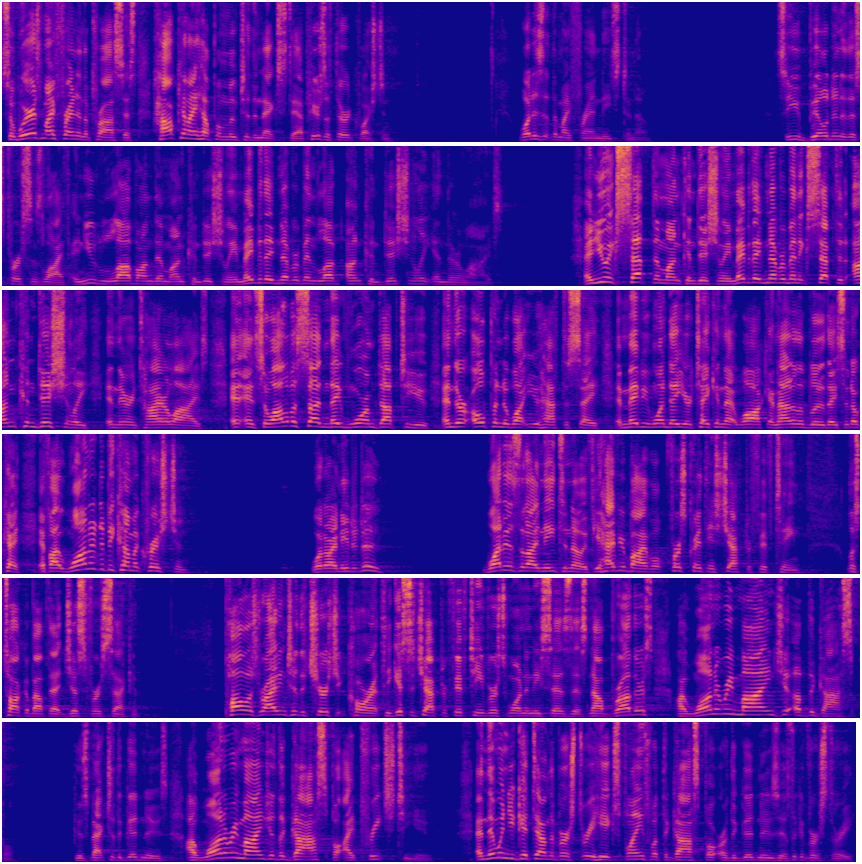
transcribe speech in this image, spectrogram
So, where's my friend in the process? How can I help him move to the next step? Here's a third question What is it that my friend needs to know? So, you build into this person's life and you love on them unconditionally. And maybe they've never been loved unconditionally in their lives and you accept them unconditionally. Maybe they've never been accepted unconditionally in their entire lives. And, and, so all of a sudden they've warmed up to you and they're open to what you have to say. And maybe one day you're taking that walk and out of the blue they said, okay, if I wanted to become a Christian, what do I need to do? What is it I need to know? If you have your Bible, 1 Corinthians chapter 15, let's talk about that just for a second. Paul is writing to the church at Corinth. He gets to chapter 15, verse 1, and he says this Now, brothers, I want to remind you of the gospel Goes back to the good news. I want to remind you of the gospel I preached to you. And then when you get down to verse 3, he explains what the gospel or the good news is. Look at verse 3.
